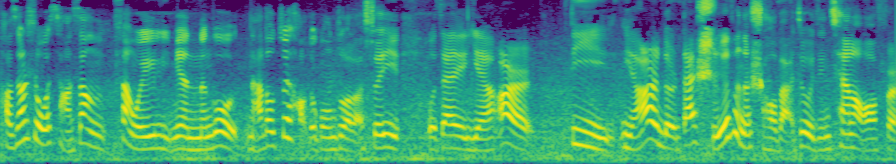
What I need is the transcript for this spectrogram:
好像是我想象范围里面能够拿到最好的工作了，所以我在研二。第研二的大概十月份的时候吧，就已经签了 offer，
